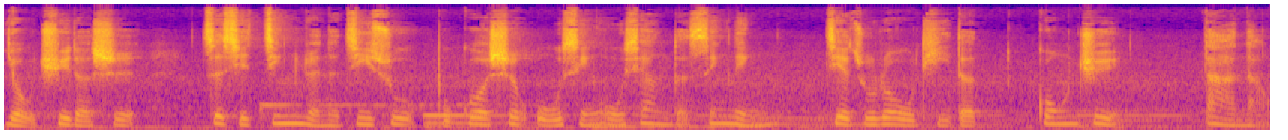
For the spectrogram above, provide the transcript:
有趣的是。这些惊人的技术不过是无形无相的心灵借助肉体的工具——大脑，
